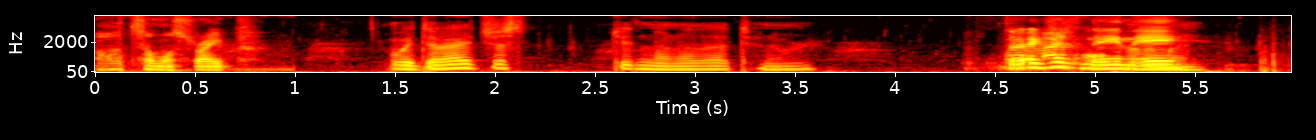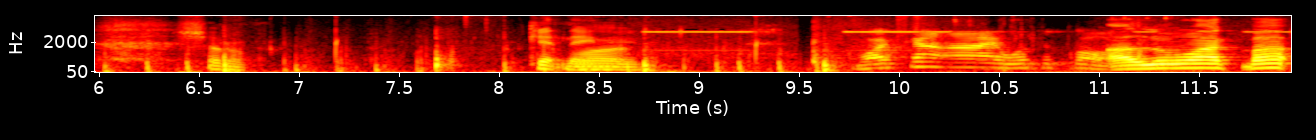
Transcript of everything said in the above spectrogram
Oh, it's almost ripe. Wait, did I just get none of that to know? Did I just name Never a. Shut up. Get What? named? Why can't I? What's it called? Allahu Akbar.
